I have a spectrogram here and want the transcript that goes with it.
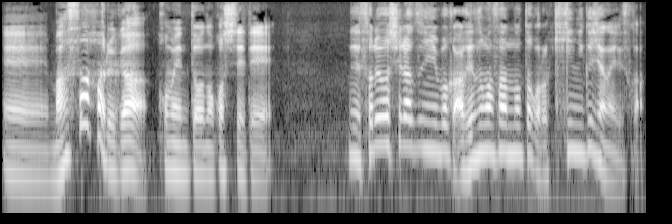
えー、まさはるがコメントを残してて、で、それを知らずに僕、あげずまさんのところ聞きに行くじゃないですか。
